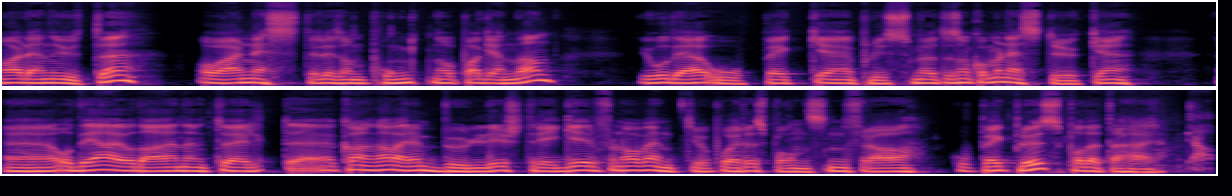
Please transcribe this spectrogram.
Nå er den ute, og hva er neste liksom, punkt nå på agendaen? Jo, det er OPEC pluss-møtet som kommer neste uke. Eh, og det er jo da en eventuelt eh, kan, kan være en bullish trigger, for nå venter vi på responsen fra OPEC pluss på dette her. Ja,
